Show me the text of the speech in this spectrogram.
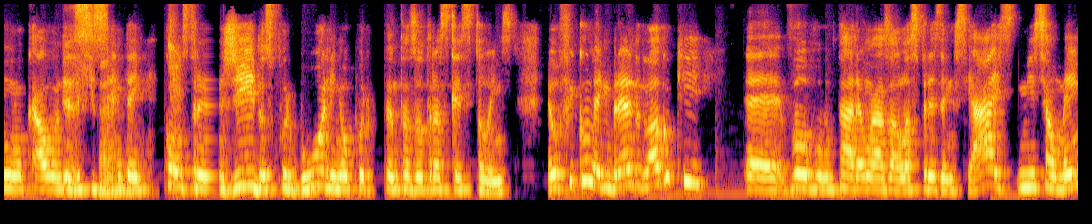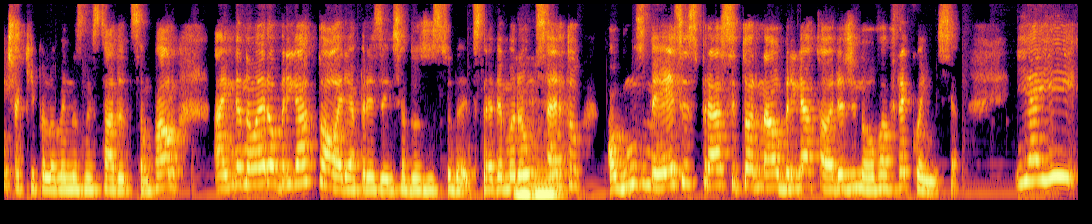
um local onde eles se sentem constrangidos por bullying ou por tantas outras questões. Eu fico lembrando, logo que é, voltaram às aulas presenciais, inicialmente aqui, pelo menos no estado de São Paulo, ainda não era obrigatória a presença dos estudantes, né? Demorou uhum. um certo, alguns meses para se tornar obrigatória de novo a frequência. E aí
